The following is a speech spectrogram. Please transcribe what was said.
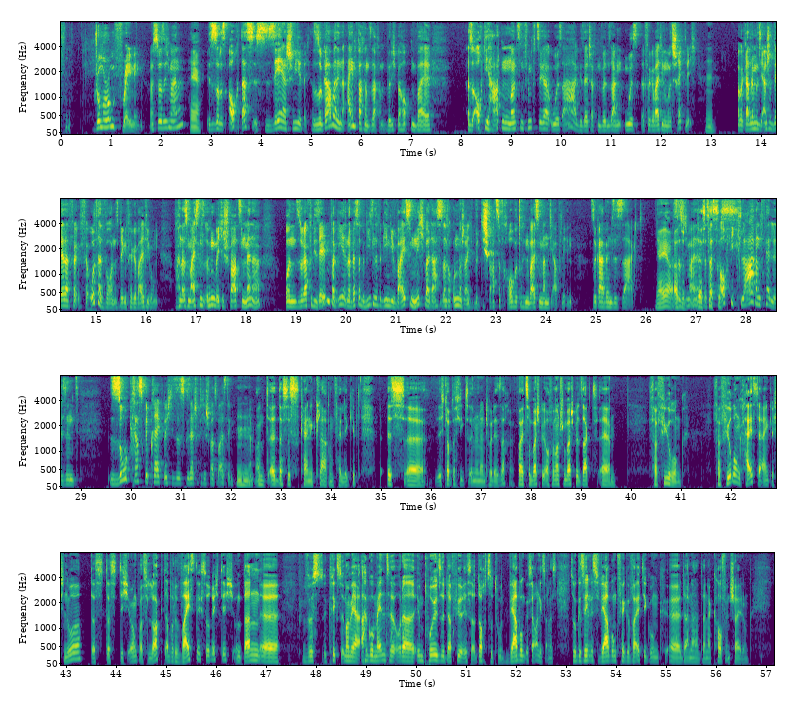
Drumherum Framing, weißt du, was ich meine? Ja. ist es so, dass auch das ist sehr schwierig. Also sogar bei den einfachen Sachen würde ich behaupten, weil also auch die harten 1950er USA-Gesellschaften würden sagen, US Vergewaltigung ist schrecklich. Aber gerade wenn man sich anschaut, wer da ver verurteilt worden ist wegen Vergewaltigung, waren das meistens irgendwelche schwarzen Männer. Und sogar für dieselben Vergehen oder besser bewiesene Vergehen die Weißen nicht, weil da ist es einfach unwahrscheinlich. Die schwarze Frau wird doch den weißen Mann nicht ablehnen. Sogar wenn sie es sagt. Ja, ja, Weißt du, also was ich meine? das, Das, das heißt, auch ist- die klaren Fälle sind so krass geprägt durch dieses gesellschaftliche Schwarz-Weiß-Ding. Mhm. Und äh, dass es keine klaren Fälle gibt, ist, äh, ich glaube, das liegt so in der Natur der Sache. Weil zum Beispiel, auch wenn man zum Beispiel sagt, ähm, Verführung. Verführung heißt ja eigentlich nur, dass, dass dich irgendwas lockt, aber du weißt nicht so richtig und dann äh, wirst, kriegst du immer mehr Argumente oder Impulse dafür, es doch zu tun. Werbung ist ja auch nichts anderes. So gesehen ist Werbung Vergewaltigung äh, deiner, deiner Kaufentscheidung.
